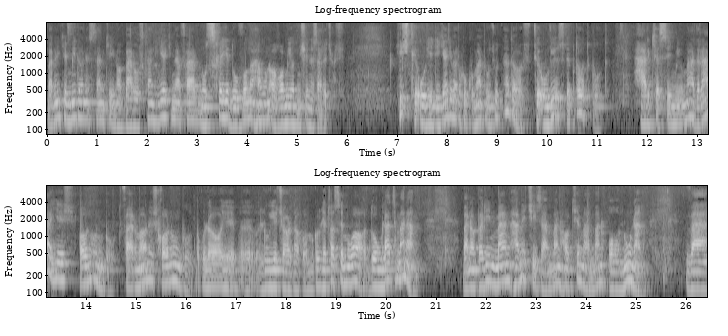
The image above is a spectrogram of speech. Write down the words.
برای اینکه می‌دانستن که اینا برافتن یک نفر نسخه دوم همون آقا میاد میشه سر جاش. هیچ تئوری دیگری برای حکومت وجود نداشت. تئوری استبداد بود. هر کسی می اومد رأیش قانون بود فرمانش قانون بود. به قول آقای لوی چارده میگو لتاس موا دولت منم. بنابراین من همه چیزم من حاکمم من قانونم. و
